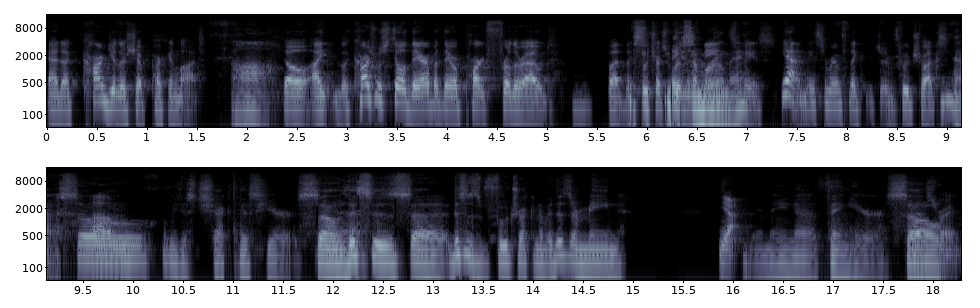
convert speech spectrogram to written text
at a car dealership parking lot. Ah. So I, the cars were still there, but they were parked further out. But the Just food trucks were in the main room, eh? space. Yeah, make some room for the food trucks. Yeah. So Um, let me just check this here. So Yeah. this is uh this is food trucking event. This is their main Yeah, their main uh, thing here. So that's right.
